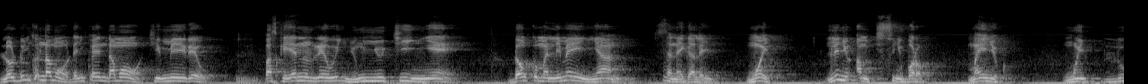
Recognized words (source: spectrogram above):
Loolu duñ ko ndamoo dañ koy ndamoo ci mii réew. Parce que réew yi ñu ngi ñu ciy ñee. Donc man li may ñaan sénégalais yi mooy li ñu am ci suñu borom may ñu ko muy lu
